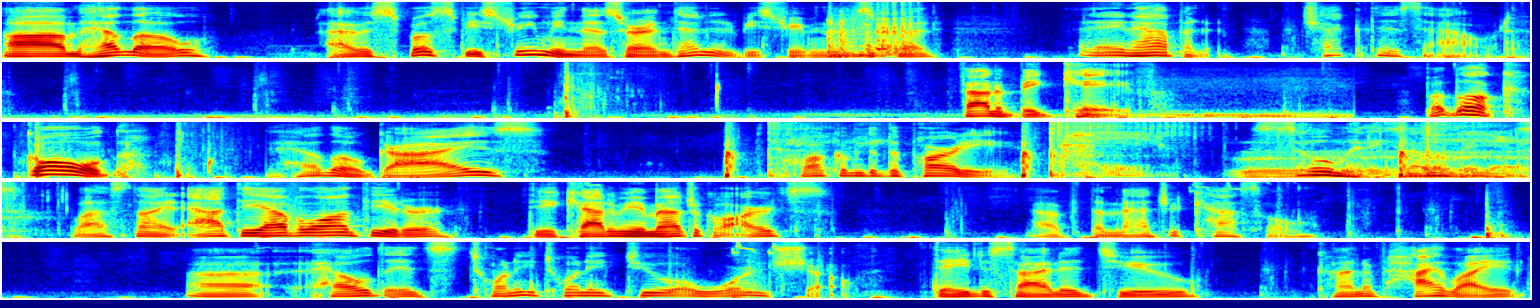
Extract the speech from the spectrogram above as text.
Um, hello. I was supposed to be streaming this, or intended to be streaming this, but it ain't happening. Check this out. Found a big cave. But look, gold. Hello, guys. Welcome to the party. So many zombies. Last night at the Avalon Theater, the Academy of Magical Arts of the Magic Castle uh, held its 2022 awards show. They decided to kind of highlight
